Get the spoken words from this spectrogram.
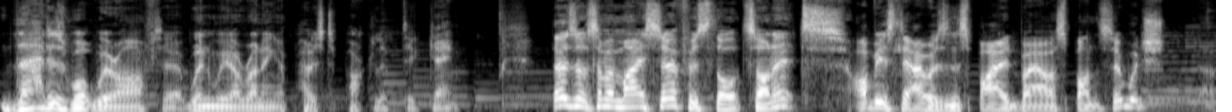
That is what we're after when we are running a post apocalyptic game. Those are some of my surface thoughts on it. Obviously, I was inspired by our sponsor, which uh,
